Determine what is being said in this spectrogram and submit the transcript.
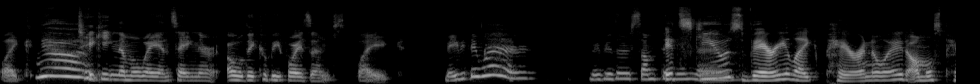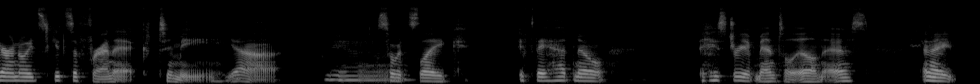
like Yeah. taking them away and saying they're oh they could be poisoned. Like maybe they were. Maybe there's something. it in there. skews very like paranoid, almost paranoid schizophrenic to me. Yeah. Yeah. So it's like if they had no history of mental illness and I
